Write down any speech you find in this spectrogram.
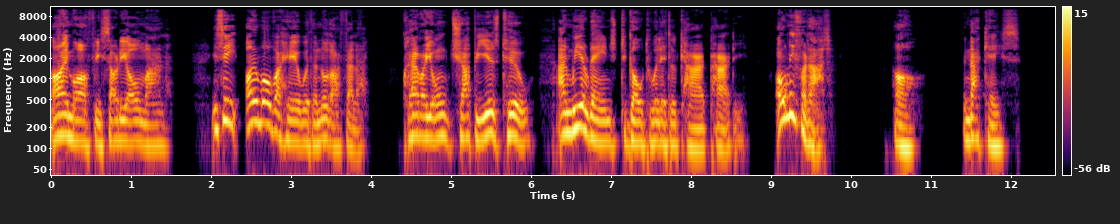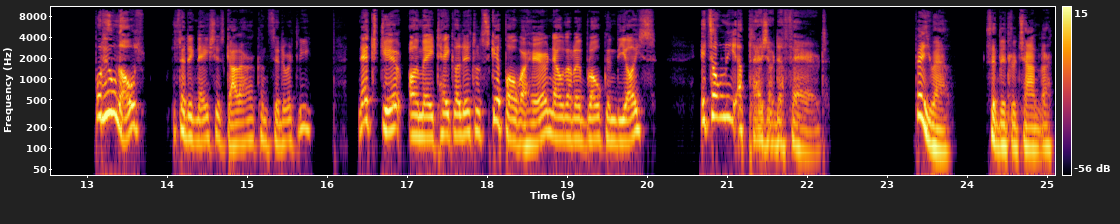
"I'm awfully sorry, old man. You see, I'm over here with another feller. Clever young chap he is, too, and we arranged to go to a little card party. Only for that." "Oh, in that case—" "But who knows?" said Ignatius Gallaher considerately. "Next year I may take a little skip over here, now that I've broken the ice. It's only a pleasure deferred." "Very well," said Little Chandler.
